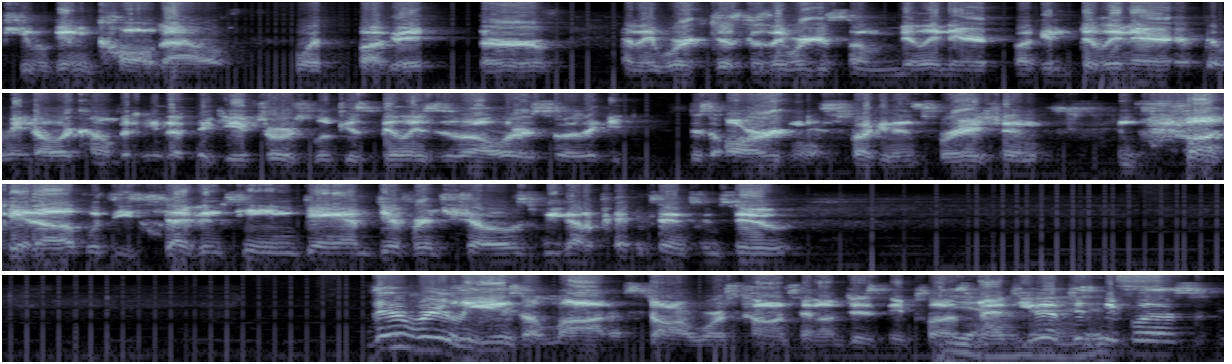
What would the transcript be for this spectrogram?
People getting called out what fuck it serve, and they work just because they work at some millionaire, fucking billionaire, billion dollar company that they gave George Lucas billions of dollars so they could his art and his fucking inspiration and fuck it up with these 17 damn different shows we gotta pay attention to. There really is a lot of Star Wars content on Disney Plus, Yeah, man. Do you have Disney Plus?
